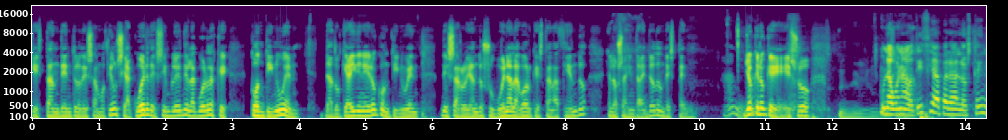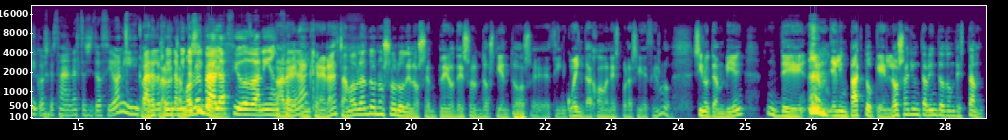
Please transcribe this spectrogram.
que están dentro de esa moción, se Simplemente el acuerdo es que continúen, dado que hay dinero, continúen desarrollando su buena labor que están haciendo en los ayuntamientos donde estén. Ah, Yo creo que eso... Mm, Una buena noticia para los técnicos que están en esta situación y para los ayuntamientos y para la ciudadanía en general. En general, estamos hablando no solo de los empleos de esos 250 jóvenes, por así decirlo, sino también de el impacto que en los ayuntamientos donde están,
